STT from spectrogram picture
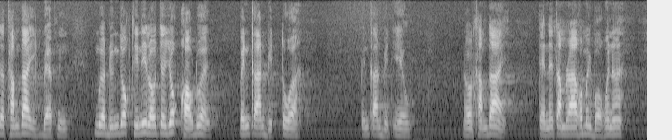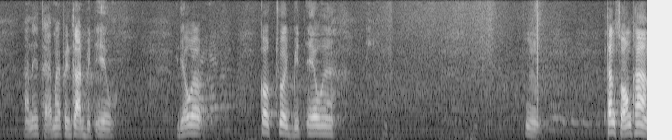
จะทำได้อีกแบบหนึ่งเมื่อดึงยกทีนี้เราจะยกเข่าด้วย เป็นการบิดตัว เป็นการบิดเอว เราทำได้ แต่ในตำราเขาไม่บอกไว้นะ อันนี้แถมให้เป็นการบิดเอว เดี๋ยวก็ก็ช่วยบิดเอวไงทั้งสองข้าง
